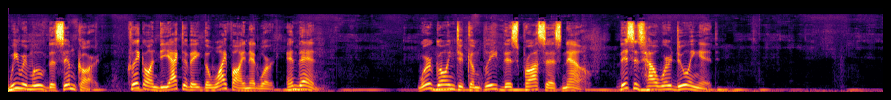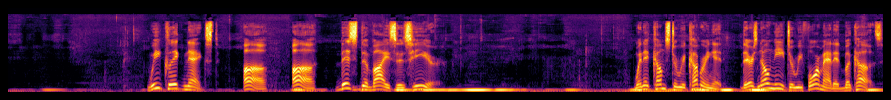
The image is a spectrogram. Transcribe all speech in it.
We remove the SIM card, click on deactivate the Wi-Fi network, and then we're going to complete this process now. This is how we're doing it. We click next. Uh, uh, this device is here. When it comes to recovering it, there's no need to reformat it because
